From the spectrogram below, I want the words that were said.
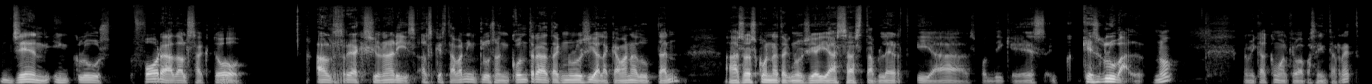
gent, inclús fora del sector, els reaccionaris, els que estaven inclús en contra de la tecnologia, l'acaben adoptant, aleshores quan la tecnologia ja s'ha establert i ja es pot dir que és, que és global, no? Una mica com el que va passar a internet.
